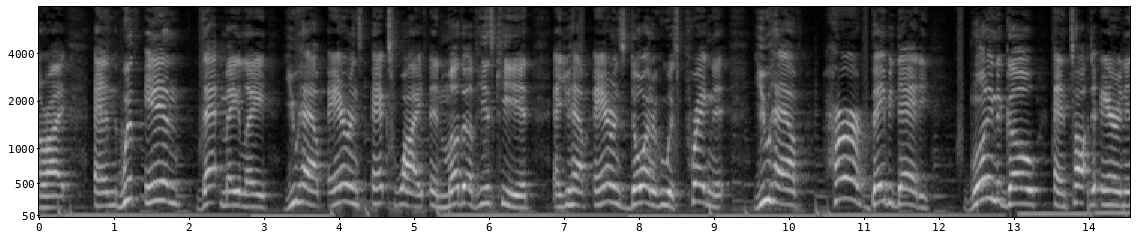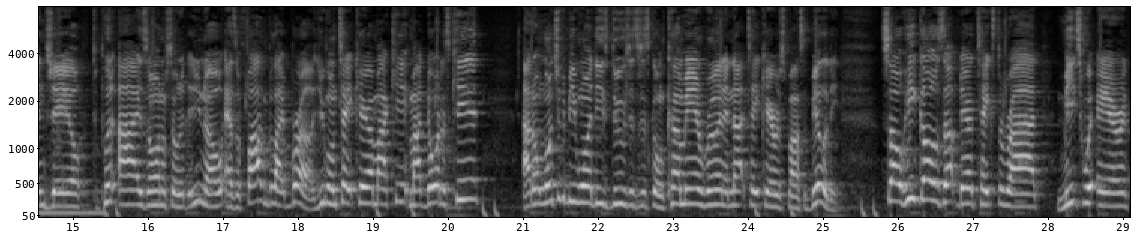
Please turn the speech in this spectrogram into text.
All right. And within that melee, you have Aaron's ex-wife and mother of his kid, and you have Aaron's daughter who is pregnant. You have her baby daddy wanting to go and talk to Aaron in jail to put eyes on him so that, you know, as a father, be like, bruh, you gonna take care of my kid, my daughter's kid? I don't want you to be one of these dudes that's just gonna come in, run, and not take care of responsibility. So he goes up there, takes the ride, meets with Aaron,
